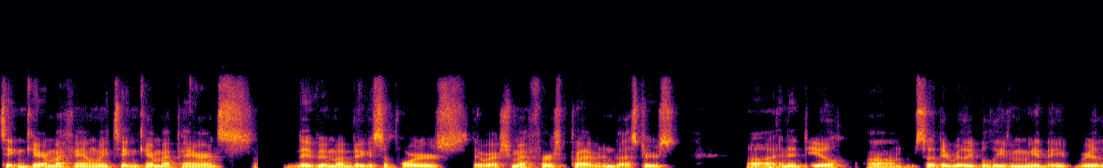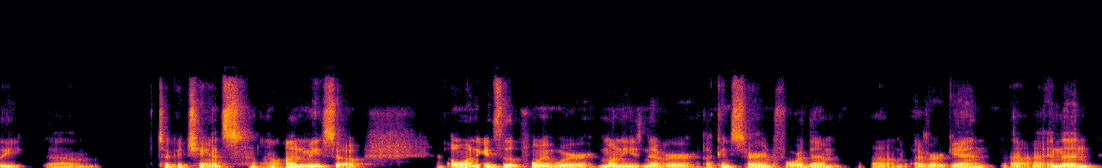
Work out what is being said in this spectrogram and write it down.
taking care of my family, taking care of my parents, They've been my biggest supporters. They were actually my first private investors uh, in a deal. Um, so they really believe in me. They really um, took a chance on me. So I want to get to the point where money is never a concern for them um, ever again. Uh, and then,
